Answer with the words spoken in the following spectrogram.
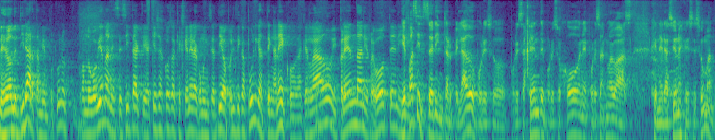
desde dónde tirar también, porque uno cuando gobierna necesita que aquellas cosas que genera como iniciativa políticas públicas tengan eco de aquel lado y prendan y reboten. Y, es fácil ser interpelado por, eso, por esa gente, por esos jóvenes, por esas nuevas generaciones que se suman.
